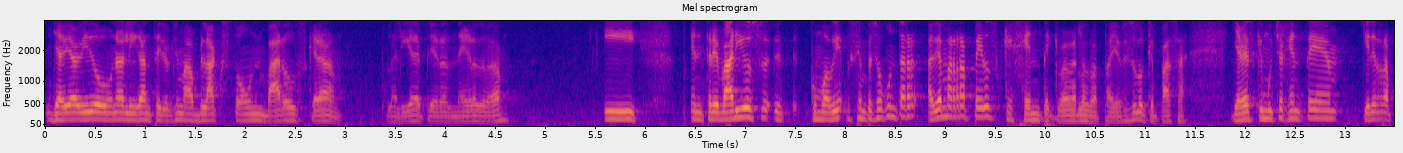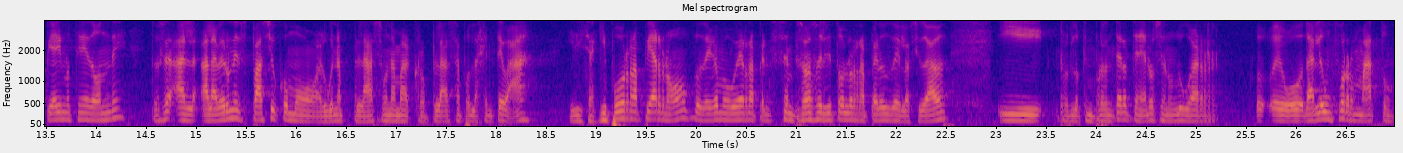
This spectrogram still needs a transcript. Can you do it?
Ya había habido una liga anterior que se llamaba Blackstone Battles, que era la liga de piedras negras, ¿verdad? Y entre varios, eh, como se empezó a juntar, había más raperos que gente que va a ver las batallas. Eso es lo que pasa. Ya ves que mucha gente quiere rapear y no tiene dónde. Entonces, al, al haber un espacio como alguna plaza, una macroplaza, pues la gente va. Y dice, aquí puedo rapear, no, pues déjame, voy a rapear. Entonces empezaron a salir todos los raperos de la ciudad. Y pues lo que importante era tenerlos en un lugar o, o darle un formato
